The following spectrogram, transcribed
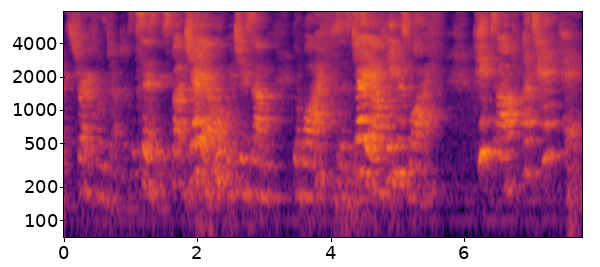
it straight from the Judges. It says this, but Jael, which is um, the wife, says Jael, Heber's wife, picked up a tent peg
